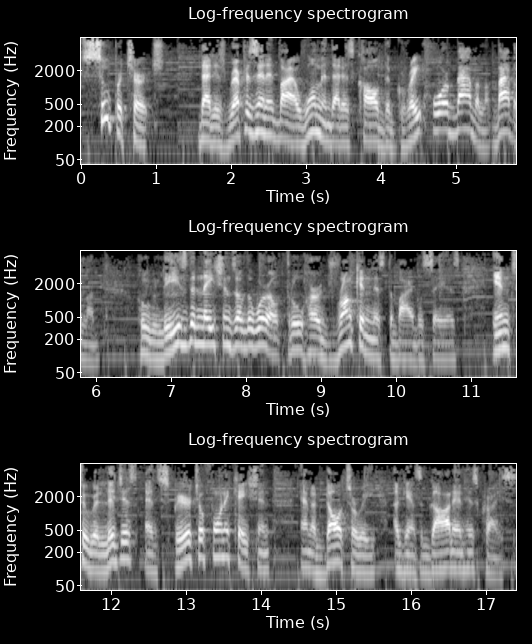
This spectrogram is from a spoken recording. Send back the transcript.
super church that is represented by a woman that is called the Great Whore Babylon, Babylon who leads the nations of the world through her drunkenness, the Bible says, into religious and spiritual fornication and adultery against God and His Christ.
